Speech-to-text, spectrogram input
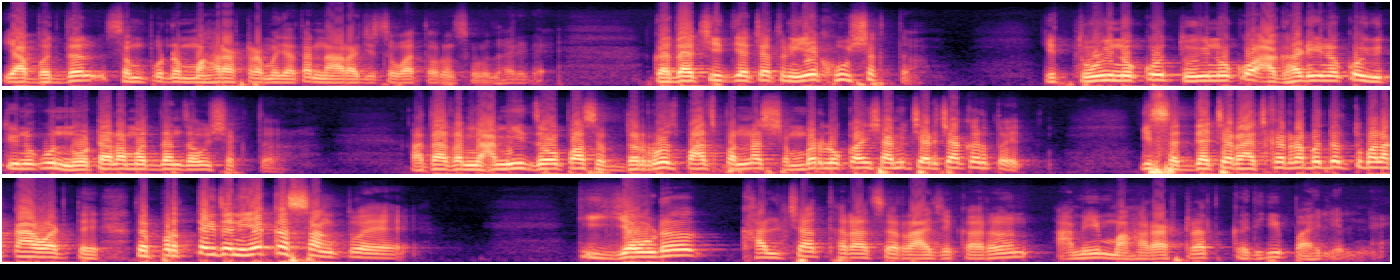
याबद्दल संपूर्ण महाराष्ट्रामध्ये आता नाराजीचं वातावरण सुरू झालेलं आहे. कदाचित याच्यातून एक होऊ शकतं. की तूही नको तूही नको आघाडी नको युती नको नोटाला मतदान जाऊ शकतं. आता आता आम्ही जवळपास दररोज पाच पन्नास शंभर लोकांशी आम्ही चर्चा करतोय. की सध्याच्या राजकारणाबद्दल तुम्हाला काय वाटतंय? तर प्रत्येकजण एकच सांगतोय. की एवढं खालच्या थराचं राजकारण आम्ही महाराष्ट्रात कधीही पाहिलेलं नाही.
